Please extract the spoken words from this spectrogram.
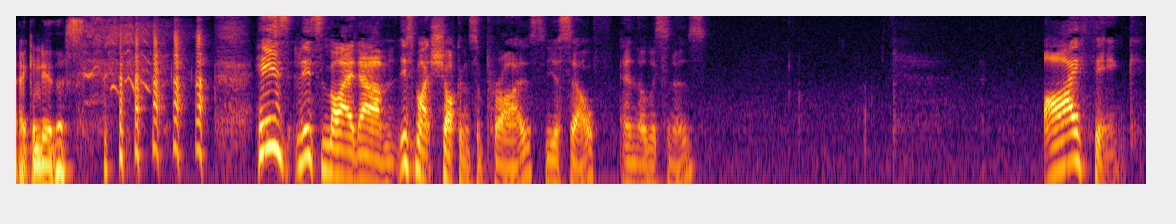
I can do this." Here's this might um this might shock and surprise yourself and the listeners. I think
